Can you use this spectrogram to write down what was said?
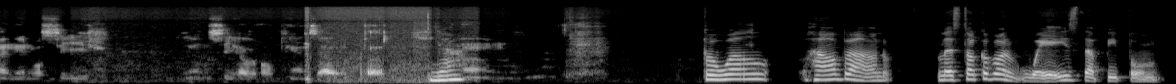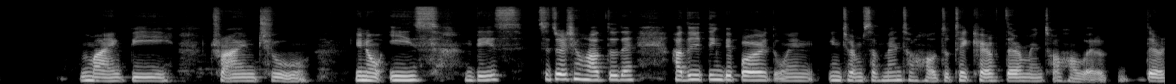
I mean we'll see you know we'll see how it all pans out but Yeah, um but well, how about let's talk about ways that people might be trying to you know ease this situation. How do they how do you think people are doing in terms of mental health to take care of their mental health their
